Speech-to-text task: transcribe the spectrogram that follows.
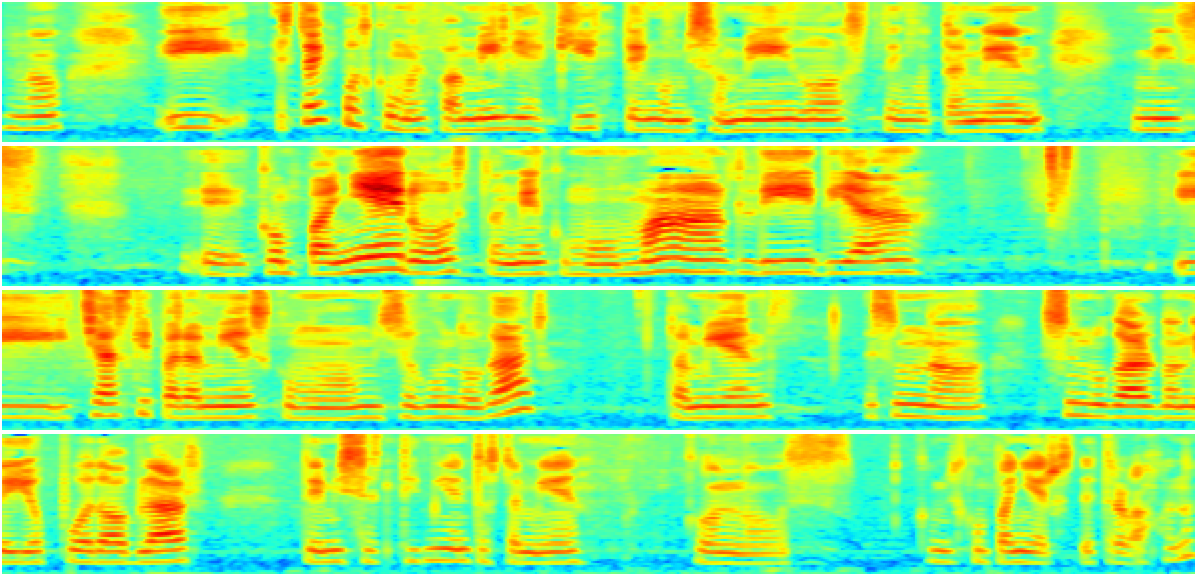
¿no? Y estoy pues como en familia aquí, tengo mis amigos, tengo también mis eh, compañeros, también como Omar, Lidia, y Chasqui para mí es como mi segundo hogar. También es, una, es un lugar donde yo puedo hablar de mis sentimientos también con, los, con mis compañeros de trabajo, ¿no?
